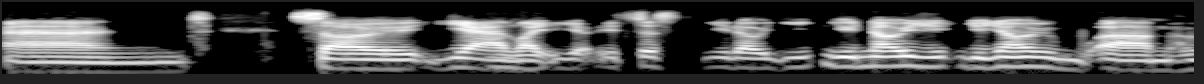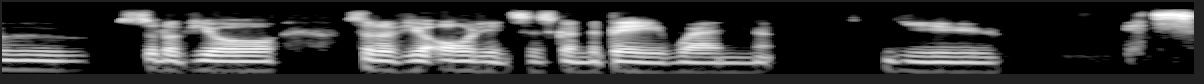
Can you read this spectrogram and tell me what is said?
and so yeah Mm. like it's just you know you, you know you, you know um who sort of your sort of your audience is going to be when you it's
